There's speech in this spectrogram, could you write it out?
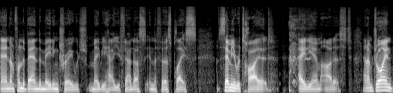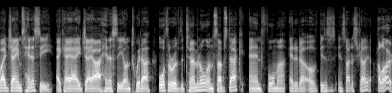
and I'm from the band The Meeting Tree, which may be how you found us in the first place. Semi retired EDM artist. And I'm joined by James Hennessy, aka JR Hennessy on Twitter, author of The Terminal on Substack, and former editor of Business Insider Australia Hello.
